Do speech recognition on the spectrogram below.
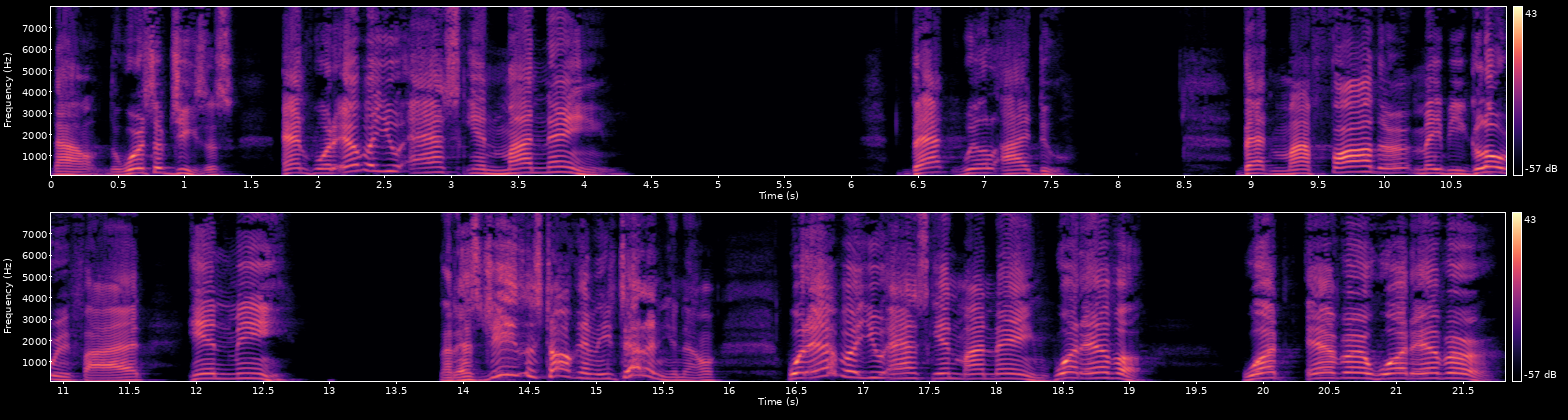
Now, the words of Jesus, and whatever you ask in my name, that will I do, that my Father may be glorified in me. Now, that's Jesus talking. He's telling you now, whatever you ask in my name, whatever, whatever, whatever,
